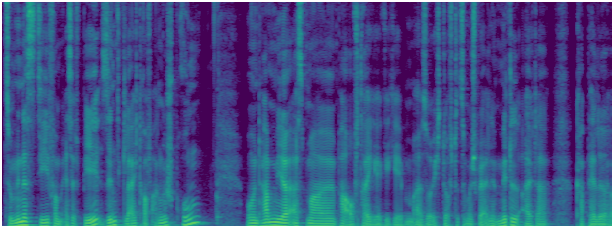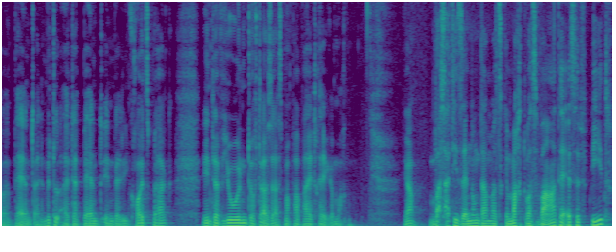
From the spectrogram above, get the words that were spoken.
zumindest die vom SFB, sind gleich drauf angesprungen und haben mir erstmal ein paar Aufträge gegeben. Also ich durfte zum Beispiel eine Mittelalterkapelle, äh, Band, eine Mittelalterband in Berlin-Kreuzberg interviewen, durfte also erstmal ein paar Beiträge machen. Ja, Was hat die Sendung damals gemacht? Was war der SF Beat?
